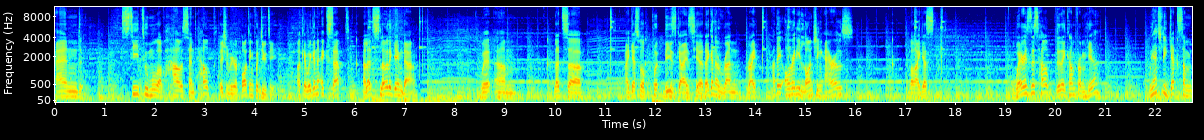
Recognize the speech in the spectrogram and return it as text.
And C2Mu of House and help. They should be reporting for duty. Okay, we're gonna accept. Now let's slow the game down. We're, um, let's, uh, I guess we'll put these guys here. They're gonna run right... Are they already launching arrows? Well, I guess... Where is this help? Do they come from here? We actually get some,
